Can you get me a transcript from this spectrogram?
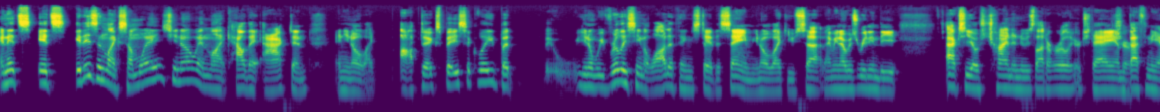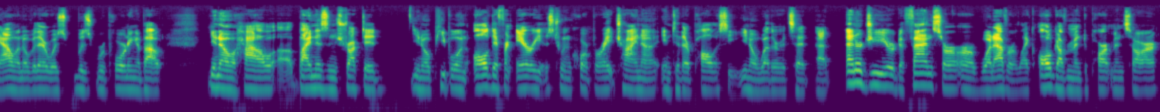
and it's it's it is in like some ways you know in like how they act and and you know like optics basically, but you know we've really seen a lot of things stay the same. You know, like you said. I mean, I was reading the Axios China newsletter earlier today, and Sure. Bethany Allen over there was was reporting about you know how uh, Biden has instructed you know people in all different areas to incorporate China into their policy. You know whether it's at, at energy or defense or or whatever. Like all government departments are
